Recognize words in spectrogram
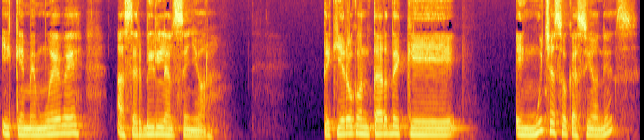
y que me mueve a servirle al Señor. Te quiero contar de que en muchas ocasiones,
